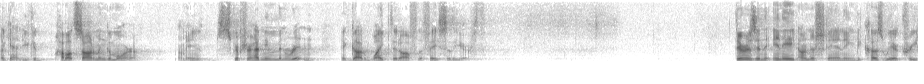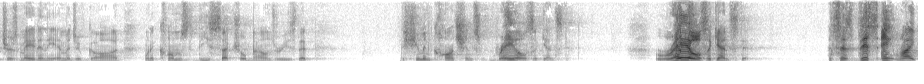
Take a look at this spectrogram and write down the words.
Again, you could, how about Sodom and Gomorrah? I mean, scripture hadn't even been written, yet God wiped it off the face of the earth. There is an innate understanding because we are creatures made in the image of God when it comes to these sexual boundaries that the human conscience rails against it. Rails against it. And says, This ain't right.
